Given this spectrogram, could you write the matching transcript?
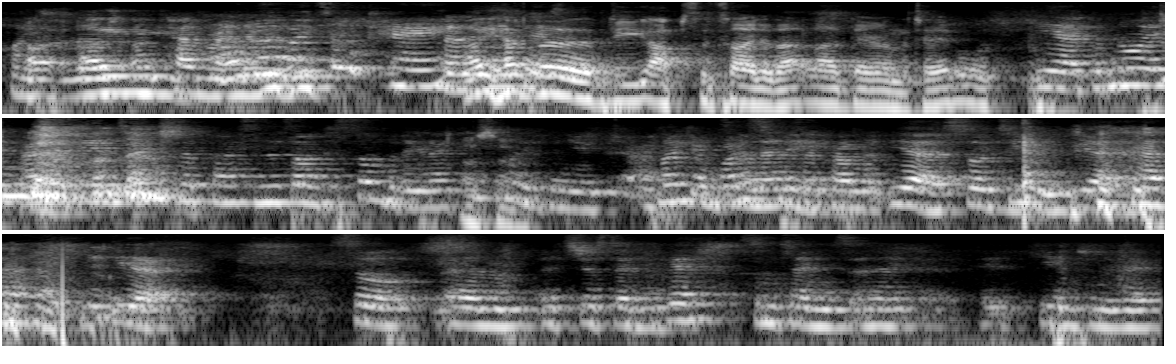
pointed it I- out on camera Oh, no, it's okay. I have uh, the opposite side of that lad there on the table. Yeah, but no, I, I had the intention of passing this on to somebody, and I think Oh, it sorry. might have been you. I Might think have it been was Vanessa me. from it. Yeah, so it's you. Yeah, yeah. So um, it's just I forget sometimes, and it, it came to me there.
